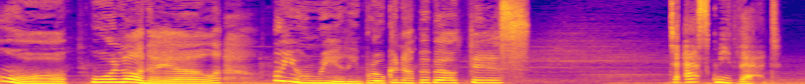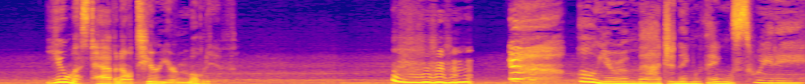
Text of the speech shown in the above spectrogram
Aw, poor Lanael. Are you really broken up about this? To ask me that, you must have an ulterior motive. oh, you're imagining things, sweetie.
